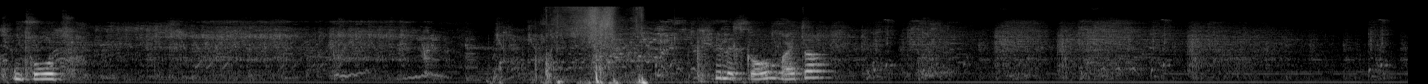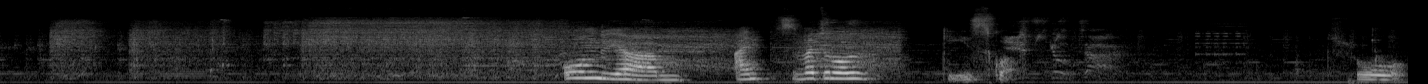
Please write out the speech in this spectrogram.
Ich bin tot. Okay, let's go. Weiter. Wir haben 1, 2 zu 0 G-Squad. So.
